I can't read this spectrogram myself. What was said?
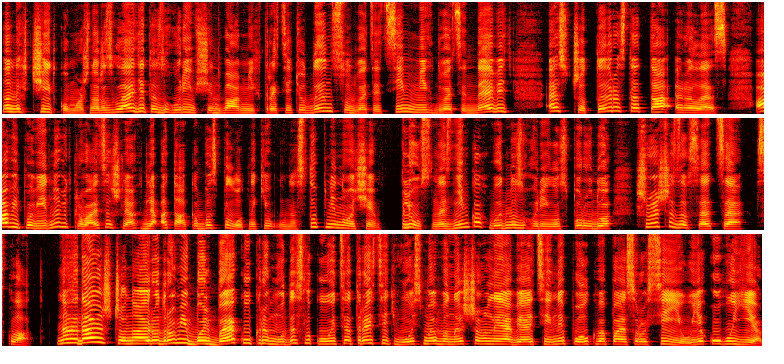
На них чітко можна розгледіти згорівші два Міг-31, Су-27, Міг-29, С-400 та РЛС. А відповідно відкривається шлях для атаки безпілотників у наступні ночі. Плюс на знімках видно згорілу споруду. Швидше за все, це склад. Нагадаю, що на аеродромі Бельбек у Криму дислокується 38-й винищувальний авіаційний полк ВПС Росії, у якого є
